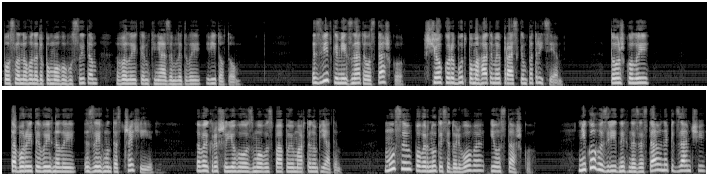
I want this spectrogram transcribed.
посланого на допомогу гуситам Великим князем Литви Вітовтом. Звідки міг знати Осташко, що Корибут помагатиме праським патриціям? Тож, коли таборити вигнали Зигмунта з Чехії, викривши його змову з папою Мартином V, мусив повернутися до Львова і Осташко. Нікого з рідних не застав на підзамчі.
